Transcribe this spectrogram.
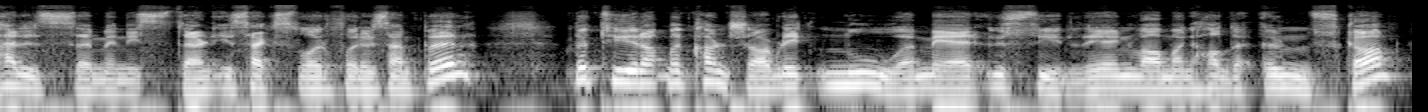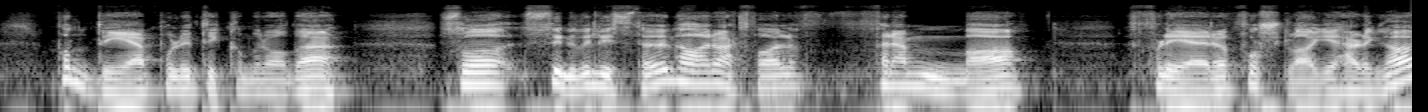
helseministeren i seks år, f.eks., betyr at man kanskje har blitt noe mer usynlig enn hva man hadde ønska på det politikkområdet. Så Sylvi Listhaug har i hvert fall fremma flere forslag i helga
